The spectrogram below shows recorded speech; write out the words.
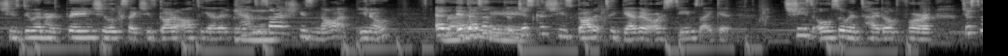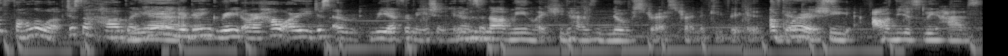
she's doing her thing, she looks like she's got it all together, chances Mhm. are she's not, you know? And it doesn't, just because she's got it together or seems like it, she's also entitled for just a follow up, just a hug, like, Yeah. hey, you're doing great, or how are you? Just a reaffirmation, you it know? does So- not mean like she has no stress trying to keeping it Of together. course. She obviously has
